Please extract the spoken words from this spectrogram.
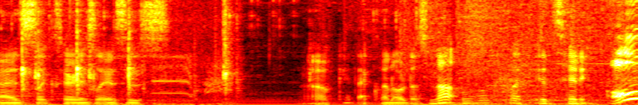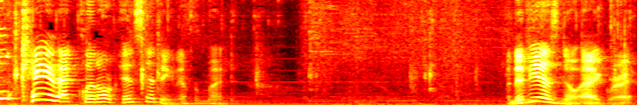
Guys, like seriously, this is... Okay, that Cloud does not look like it's hitting. Okay, that Cloud is hitting, never mind. And if he has no egg, right?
